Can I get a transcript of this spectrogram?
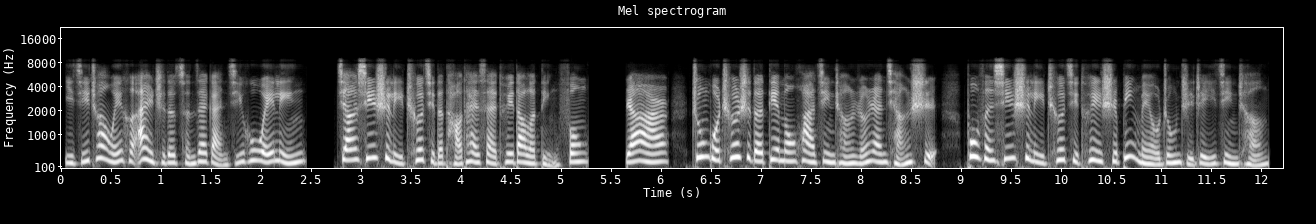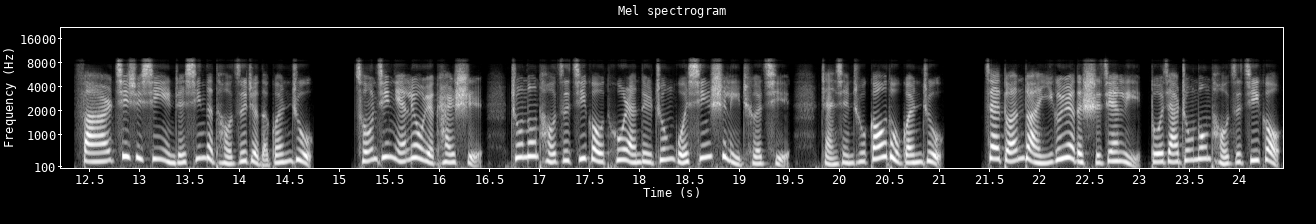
以及创维和爱驰的存在感几乎为零，将新势力车企的淘汰赛推到了顶峰。然而，中国车市的电动化进程仍然强势，部分新势力车企退市并没有终止这一进程，反而继续吸引着新的投资者的关注。从今年六月开始，中东投资机构突然对中国新势力车企展现出高度关注。在短短一个月的时间里，多家中东投资机构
